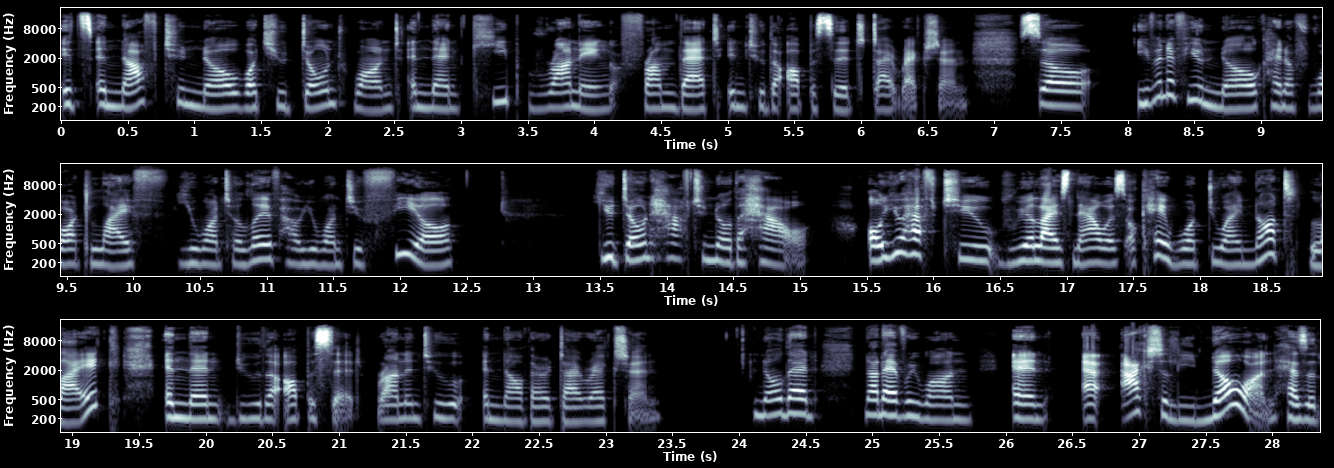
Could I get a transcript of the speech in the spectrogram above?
it's enough to know what you don't want and then keep running from that into the opposite direction. So, even if you know kind of what life you want to live, how you want to feel, you don't have to know the how. All you have to realize now is okay, what do I not like? And then do the opposite, run into another direction. Know that not everyone and actually no one has it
